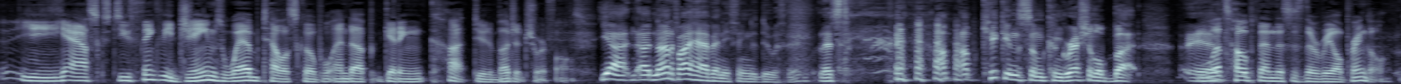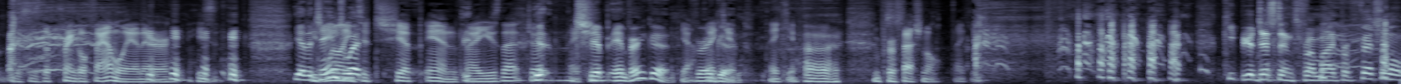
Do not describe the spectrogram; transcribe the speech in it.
he asks, "Do you think the James Webb Telescope will end up getting cut due to budget shortfalls?" Yeah, n- uh, not if I have anything to do with it. That's I'm, I'm kicking some congressional butt. Yeah, Let's hope then this is the real Pringle. This is the Pringle family, and they're he's, yeah, the he's James willing Webb to chip in. Can I use that yeah, joke? You. chip in. Very good. Yeah, very thank good. Uh, You. Thank you. I'm professional. Thank you. Keep your distance from my professional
